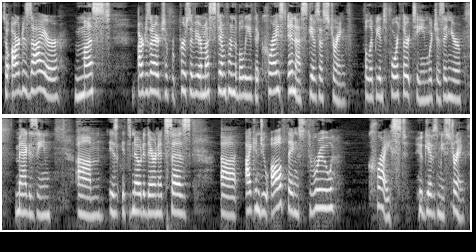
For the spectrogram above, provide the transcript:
So our desire must our desire to persevere must stem from the belief that Christ in us gives us strength. Philippians 4:13, which is in your magazine, um, is it's noted there, and it says, uh, "I can do all things through Christ who gives me strength."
